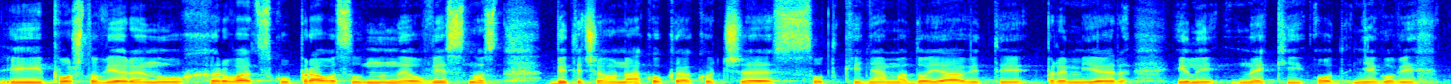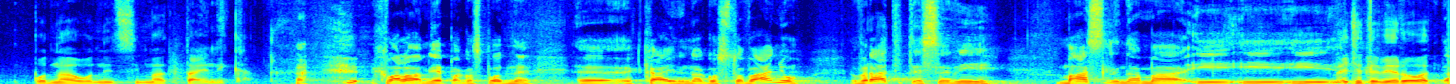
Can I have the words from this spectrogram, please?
i pošto vjerujem u hrvatsku pravosudnu neovisnost, biti će onako kako će sutkinjama dojaviti premijer ili neki od njegovih pod navodnicima tajnika. Hvala vam lijepa gospodine eh, Kajin na gostovanju. Vratite se vi maslinama i... i, i... Nećete vjerovati,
